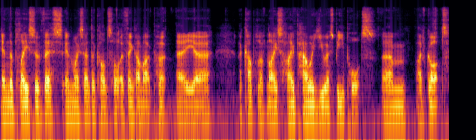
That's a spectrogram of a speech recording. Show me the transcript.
in the place of this in my center console. I think I might put a uh, a couple of nice high power USB ports. Um, I've got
